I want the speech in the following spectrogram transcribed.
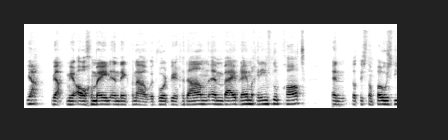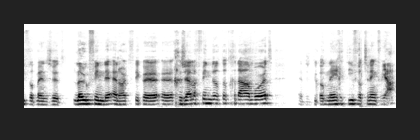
Ja, ja, meer algemeen en denk van nou, het wordt weer gedaan en wij hebben er helemaal geen invloed op gehad. En dat is dan positief dat mensen het leuk vinden en hartstikke eh, gezellig vinden dat het gedaan wordt. En het is natuurlijk ook negatief dat ze denken van ja,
